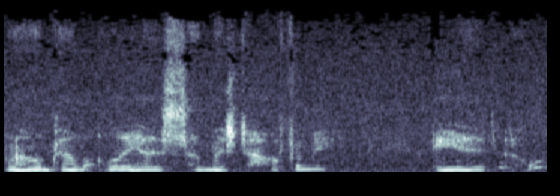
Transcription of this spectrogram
my hometown, only has so much to offer me, and I don't,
